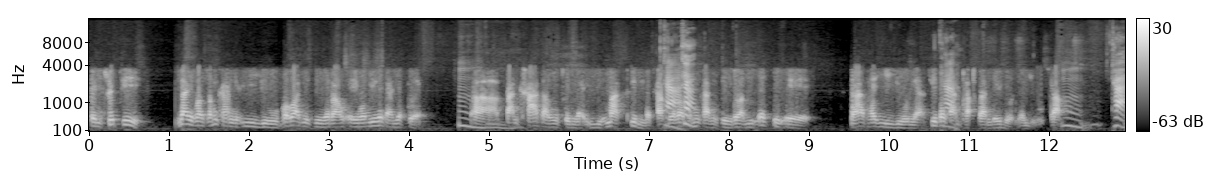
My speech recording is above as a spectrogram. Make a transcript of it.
เป็นทริปที่ น่าจะความสำคัญกับ EU เพราะว่าจริงๆเราเองวันนี้ในการจะเปิดอืมอ่าการค้าการลงทุนกับ EU มากขึ้นนะครับค่ะแล้วก็ค่ะสำคัญคือเรามี FTA นะฮะไทย EU เนี่ยที่ต้องการผลักดันโดยด่วนกันอยู่ครับอืมค่ะ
